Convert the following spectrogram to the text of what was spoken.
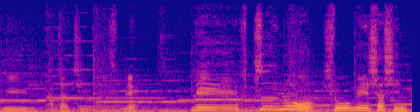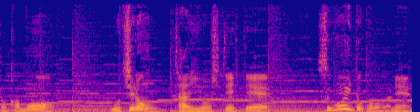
という形ですね。で、普通の証明写真とかももちろん対応していて、すごいところがね、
